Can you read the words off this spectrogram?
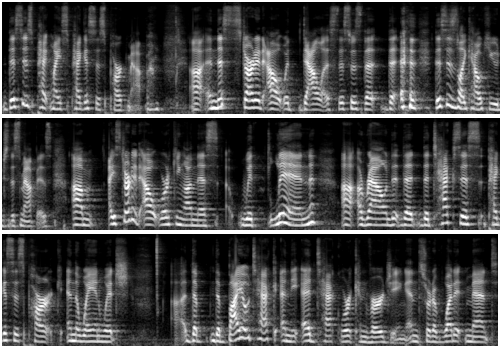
This is Pe- my Pegasus Park map, uh, and this started out with Dallas. This was the the. this is like how huge this map is. Um, I started out working on this with Lynn uh, around the the Texas Pegasus Park and the way in which. Uh, the the biotech and the ed tech were converging, and sort of what it meant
